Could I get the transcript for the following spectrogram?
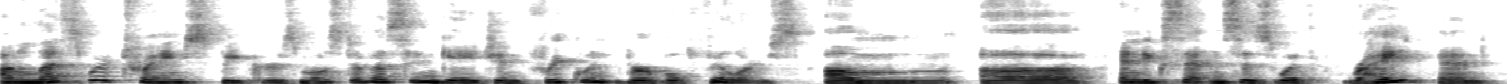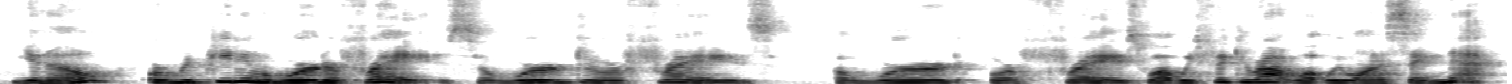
Unless we're trained speakers, most of us engage in frequent verbal fillers. Um, uh, ending sentences with right and you know, or repeating a word or phrase, a word or phrase, a word or phrase while we figure out what we want to say next.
